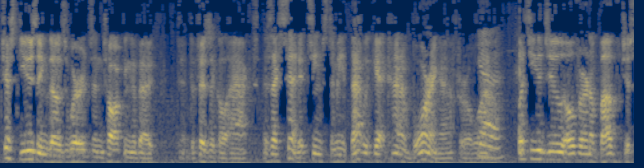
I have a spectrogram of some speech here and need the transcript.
just using those words and talking about the physical act, as I said, it seems to me that would get kind of boring after a while. Yeah. What do you do over and above just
